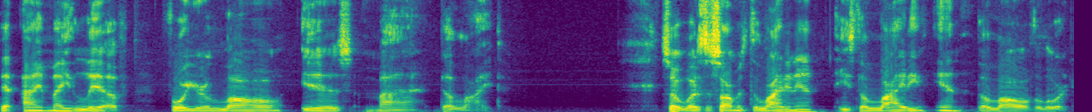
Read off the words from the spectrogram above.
that I may live, for your law is my delight. So, what is the psalmist delighting in? He's delighting in the law of the Lord.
